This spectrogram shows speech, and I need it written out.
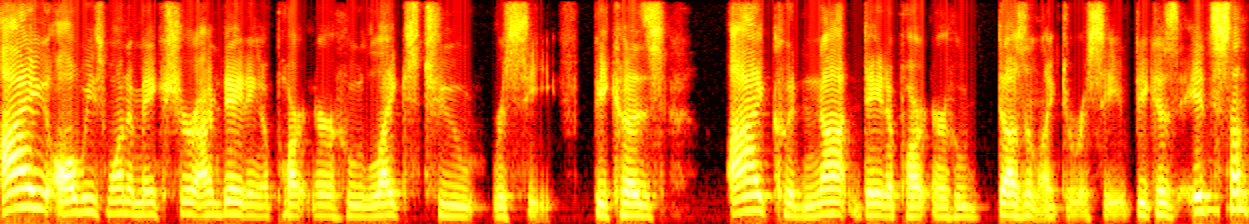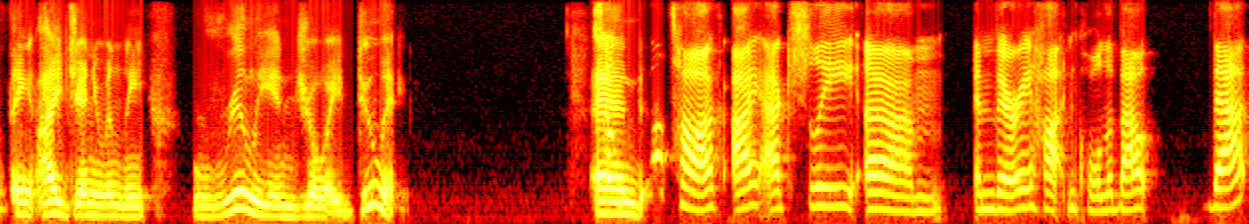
I always want to make sure I'm dating a partner who likes to receive because I could not date a partner who doesn't like to receive because it's something I genuinely really enjoy doing. So And real talk, I actually um am very hot and cold about that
